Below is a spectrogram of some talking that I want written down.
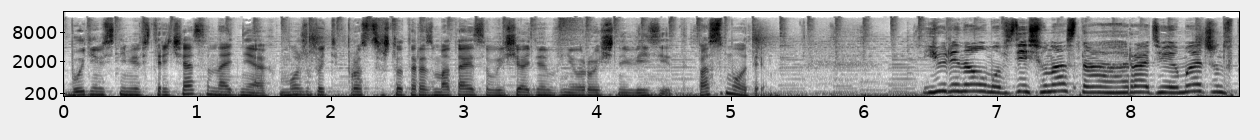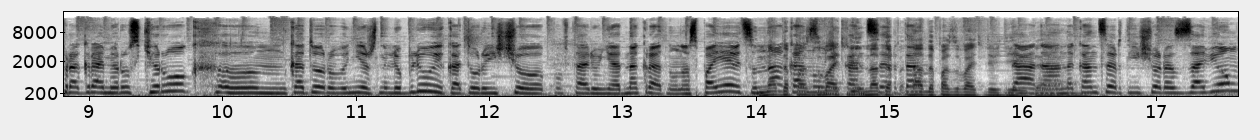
Будем с ними встречаться на днях. Может быть, просто что-то размотается в еще один внеурочный визит. Посмотрим. Юрий Наумов здесь у нас на радио Imagine в программе «Русский рок», э, которого нежно люблю и который еще, повторю, неоднократно у нас появится Надо, позвать, концерта. надо, надо позвать людей. Да, да, да, на концерт еще раз зовем.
